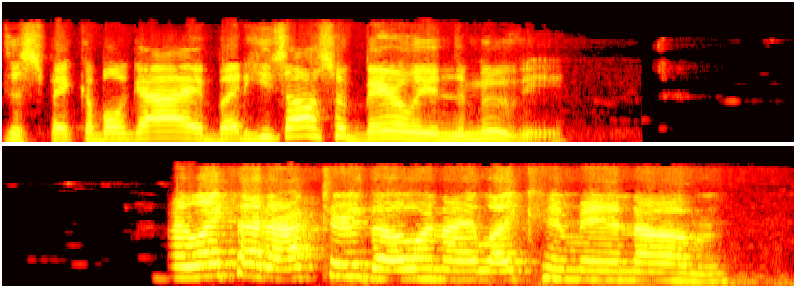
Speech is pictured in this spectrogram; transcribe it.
despicable guy. But he's also barely in the movie. I like that actor though, and I like him in um,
